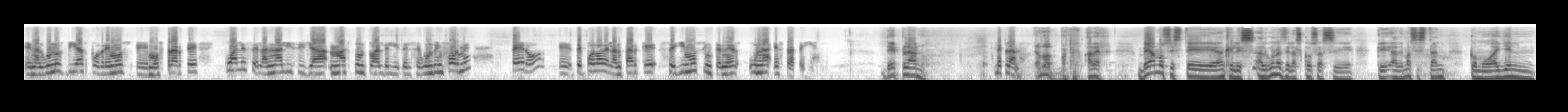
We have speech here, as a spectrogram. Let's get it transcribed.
en algunos días podremos eh, mostrarte cuál es el análisis ya más puntual del, del segundo informe, pero eh, te puedo adelantar que seguimos sin tener una estrategia. De plano. De plano. A ver, veamos, este Ángeles, algunas de las cosas eh, que además están como ahí en,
